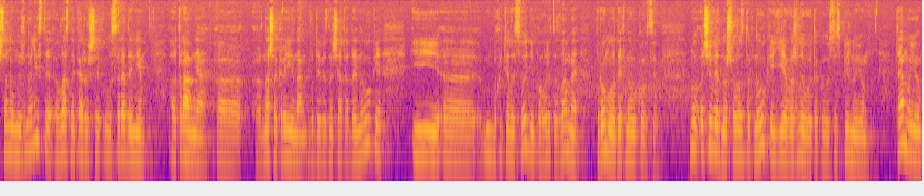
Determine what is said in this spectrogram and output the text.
Шановні журналісти, власне кажучи, у середині е, травня е, наша країна буде відзначати День науки, і е, ми би хотіли сьогодні поговорити з вами про молодих науковців. Ну, очевидно, що розвиток науки є важливою такою суспільною темою.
